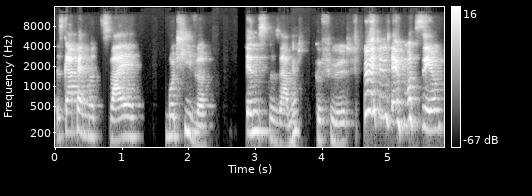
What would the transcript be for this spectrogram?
es gab ja nur zwei Motive insgesamt gefühlt in dem Museum.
